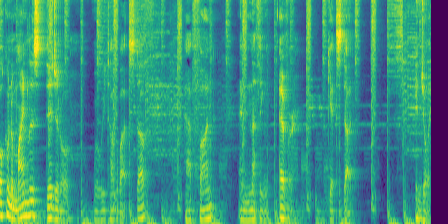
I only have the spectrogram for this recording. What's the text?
Welcome to Mindless Digital, where we talk about stuff, have fun, and nothing ever gets done. Enjoy.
